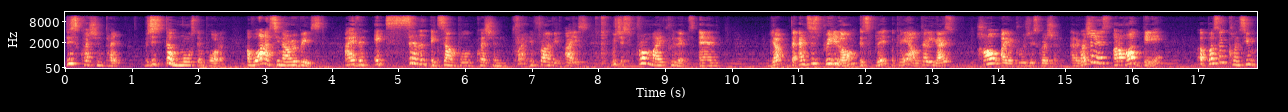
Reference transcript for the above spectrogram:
this question type, which is the most important. I want a scenario based. I have an excellent example question right in front of your eyes, which is from my prelims. And yep, the answer is pretty long. It's split, okay? I'll tell you guys how I approach this question. And the question is, on a hot day, a person consumes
